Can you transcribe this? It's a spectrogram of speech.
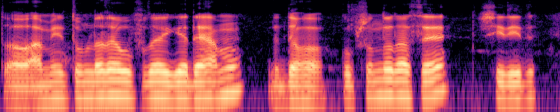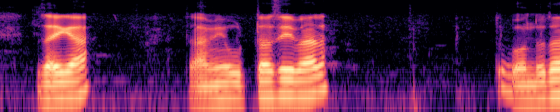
তো আমি তোমরা উপরে গিয়ে দেখামু। দেখো খুব সুন্দর আছে সিঁড়ির জায়গা। তো আমি উঠতেছি এবার। তো বন্ধুরা,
